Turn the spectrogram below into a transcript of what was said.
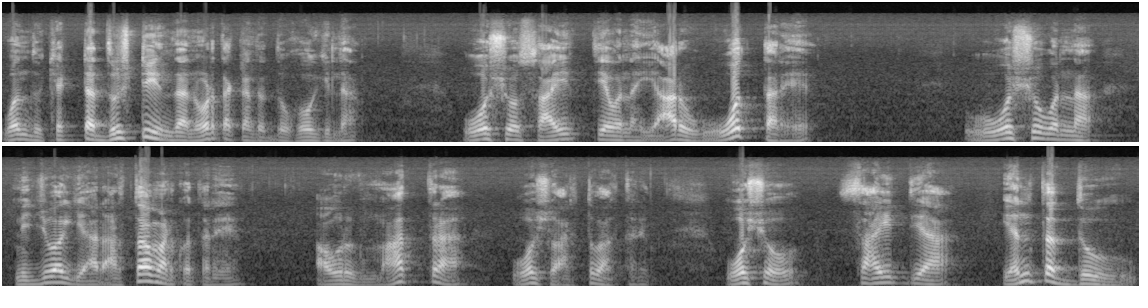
ಒಂದು ಕೆಟ್ಟ ದೃಷ್ಟಿಯಿಂದ ನೋಡ್ತಕ್ಕಂಥದ್ದು ಹೋಗಿಲ್ಲ. ಓಶೋ ಸಾಹಿತ್ಯವನ್ನು ಯಾರು ಓದ್ತಾರೆ, ಓಶೋವನ್ನು ನಿಜವಾಗಿ ಯಾರು ಅರ್ಥ ಮಾಡ್ಕೋತಾರೆ, ಅವ್ರಿಗೆ ಮಾತ್ರ ಓಶೋ ಅರ್ಥವಾಗ್ತಾರೆ. ಓಶೋ ಸಾಹಿತ್ಯ ಎಂಥದ್ದು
